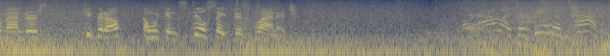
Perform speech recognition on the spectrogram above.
Commanders. Keep it up, and we can still save this planet. Our allies are being attacked.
